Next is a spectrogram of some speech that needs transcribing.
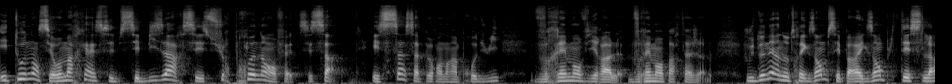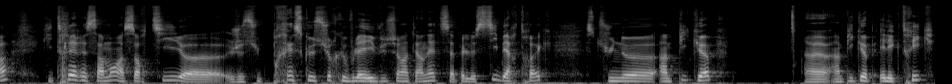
étonnant, c'est remarquable, c'est bizarre, c'est surprenant en fait. C'est ça. Et ça, ça peut rendre un produit vraiment viral, vraiment partageable. Je vais vous donner un autre exemple, c'est par exemple Tesla qui très récemment a sorti, euh, je suis presque sûr que vous l'avez vu sur Internet, s'appelle le Cybertruck. C'est une, euh, un pick-up. Euh, un pick-up électrique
